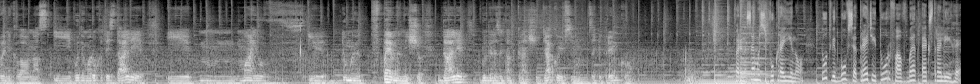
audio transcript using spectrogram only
виникла у нас, і будемо рухатись далі. І маю і думаю, впевнений, що далі буде результат кращий. Дякую всім за підтримку. Перенесемось в Україну. Тут відбувся третій тур Фавбет Екстраліги,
